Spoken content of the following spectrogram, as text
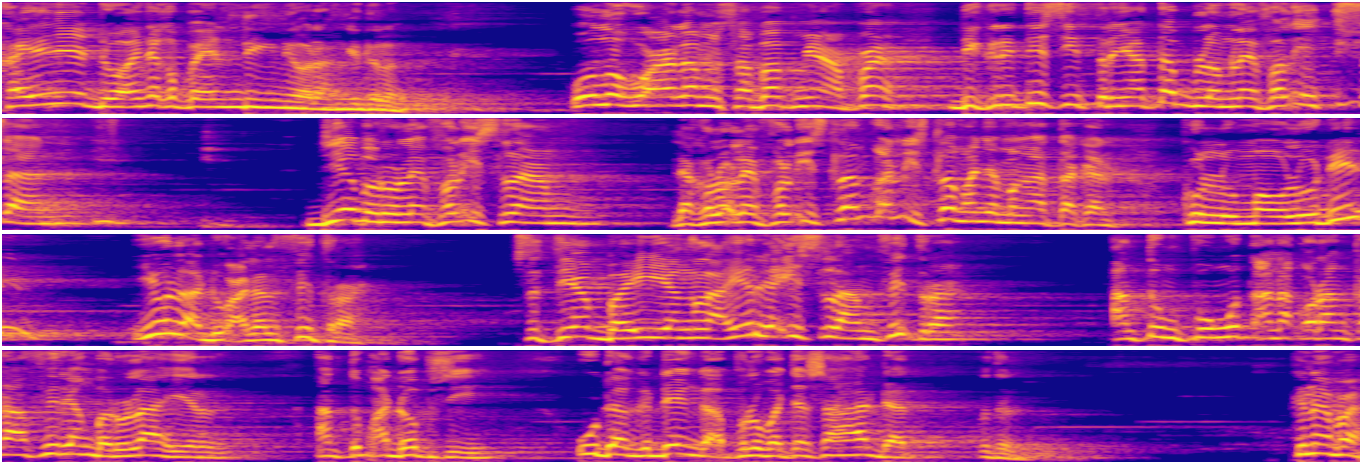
Kayaknya doanya ke pending nih orang gitu loh. Wallahu alam sebabnya apa? Dikritisi ternyata belum level ihsan. Dia baru level Islam. Nah kalau level Islam kan Islam hanya mengatakan kullu mauludin yuladu alal fitrah. Setiap bayi yang lahir ya Islam fitrah. Antum pungut anak orang kafir yang baru lahir, antum adopsi, udah gede nggak perlu baca syahadat, betul? Kenapa?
